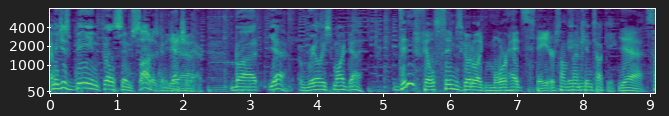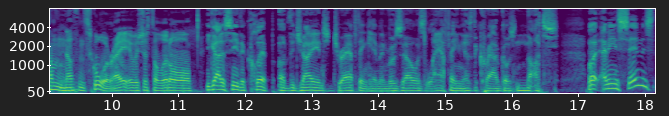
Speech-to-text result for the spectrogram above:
I mean, just being Phil Simms' son is going to get you there. But yeah, a really smart guy. Didn't Phil Simms go to like Morehead State or something? In Kentucky. Yeah, some nothing school, right? It was just a little. You got to see the clip of the Giants drafting him, and Rozelle is laughing as the crowd goes nuts. But I mean, Simms,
